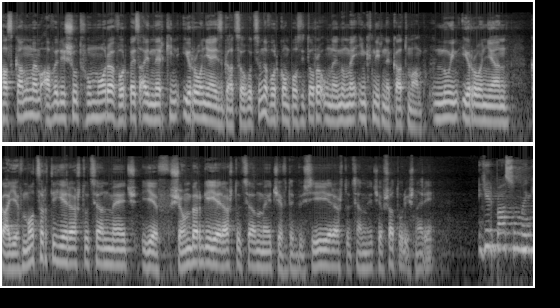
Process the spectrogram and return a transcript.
հասկանում եմ ավելի շուտ հումորը որպես այն ներքին իրոնիայի զգացողությունը, որ կոմպոզիտորը ունենում է ինքն իր նկատմամբ։ Նույն իրոնիան կա եւ Մոցարտի երաժշտության մեջ, եւ Շոնբերգի երաժշտության մեջ, եւ Դեբյուսիի երաժշտության մեջ, եւ շատ ուրիշների։ Երբ ասում ենք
